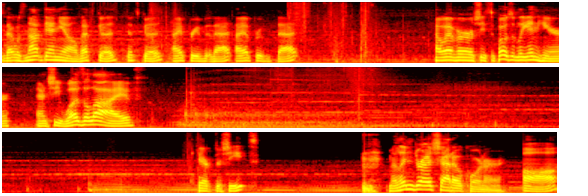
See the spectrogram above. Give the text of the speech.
So that was not Danielle. That's good. That's good. I approve of that. I approve of that. However, she's supposedly in here, and she was alive. Character sheet. Melindra Shadow Corner. Aw.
